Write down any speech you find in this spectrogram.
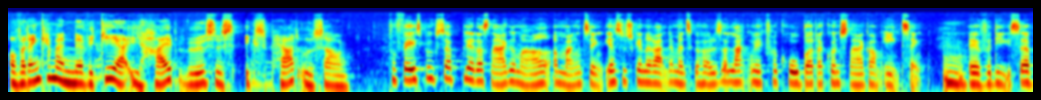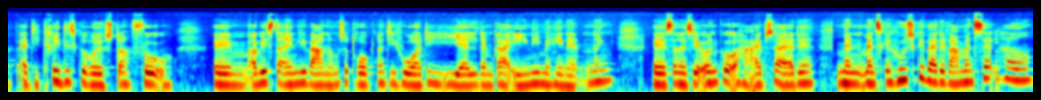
Og hvordan kan man navigere i hype versus ekspertudsagn? På Facebook så bliver der snakket meget om mange ting. Jeg synes generelt, at man skal holde sig langt væk fra grupper, der kun snakker om én ting. Mm. Øh, fordi så er de kritiske røster få. Øhm, og hvis der endelig var nogen, så drukner de hurtigt i alle dem, der er enige med hinanden. Ikke? Øh, så når jeg siger undgå hype, så er det, man, man skal huske, hvad det var, man selv havde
